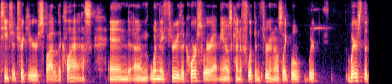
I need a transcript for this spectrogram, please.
teach a trickier spot of the class. And um, when they threw the courseware at me, I was kind of flipping through, and I was like, "Well, where, where's the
